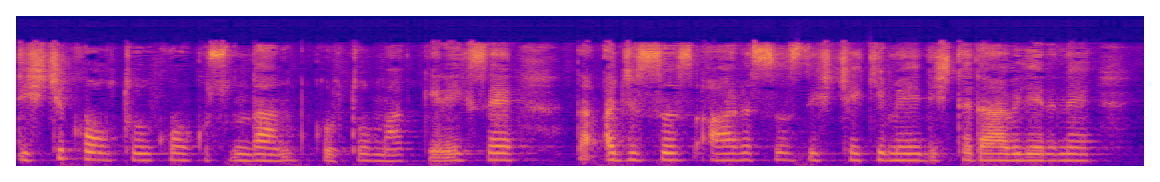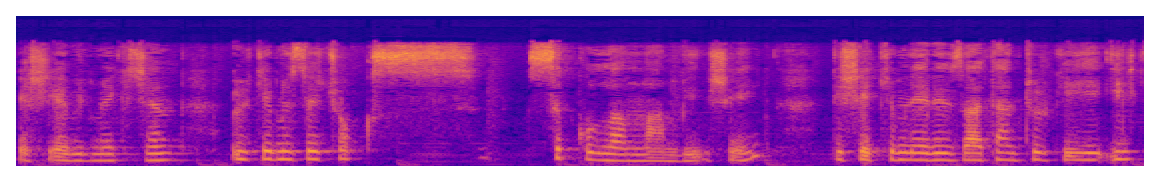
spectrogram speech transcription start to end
dişçi koltuğu korkusundan kurtulmak, gerekse de acısız, ağrısız diş çekimi, diş tedavilerini yaşayabilmek için ülkemizde çok sık kullanılan bir şey. Diş hekimleri zaten Türkiye'ye ilk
